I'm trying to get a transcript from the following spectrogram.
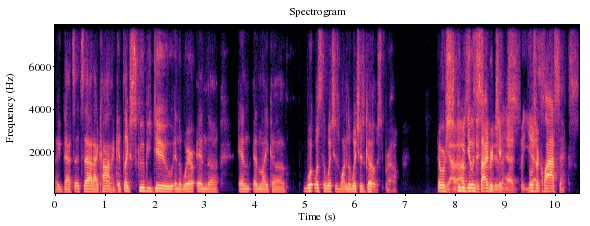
Like that's it's that iconic. It's like Scooby Doo in the where in the and and like uh what, what's the witch's one? The witch's ghost, bro. Or yeah, Scooby Doo and Cyber Chase. Ahead, but yes. Those are classics.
